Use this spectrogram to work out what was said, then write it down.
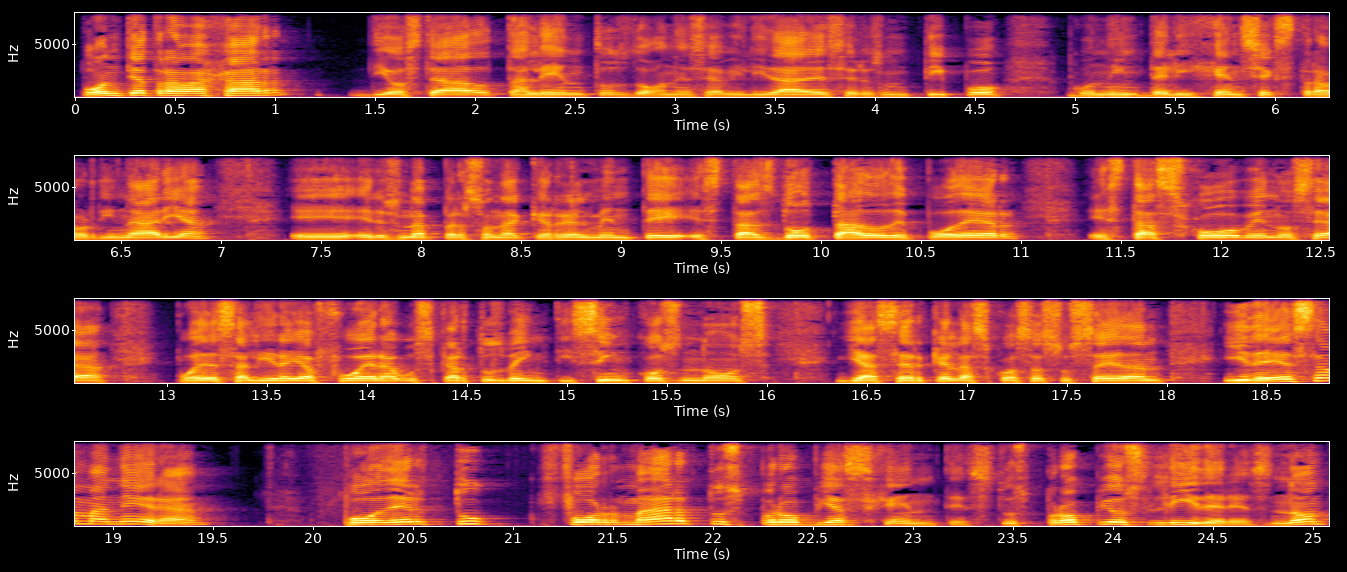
Ponte a trabajar. Dios te ha dado talentos, dones y habilidades. Eres un tipo con inteligencia extraordinaria. Eh, eres una persona que realmente estás dotado de poder. Estás joven, o sea, puedes salir allá afuera, buscar tus 25 nos y hacer que las cosas sucedan. Y de esa manera, poder tú formar tus propias gentes, tus propios líderes, ¿no?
